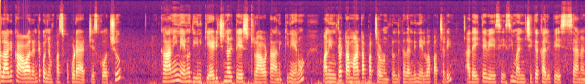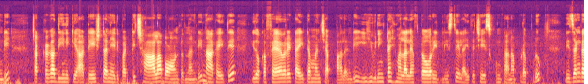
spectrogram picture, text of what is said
అలాగే కావాలంటే కొంచెం పసుపు కూడా యాడ్ చేసుకోవచ్చు. కానీ నేను దీనికి అడిషనల్ టేస్ట్ రావటానికి నేను మన ఇంట్లో టమాటా పచ్చడి ఉంటుంది కదండి నిల్వ పచ్చడి. అదైతే వేసేసి మంచిగా కలిపేసానండి. చక్కగా దీనికి ఆ టేస్ట్ అనేది పట్టి చాలా బాగుంటుందండి. నాకైతే ఇది ఒక ఫేవరెట్ ఐటమ్ అని చెప్పాలండి. ఈవినింగ్ టైం అలా లెఫ్ట్ ఓవర్ ఇడ్లీస్తో ఇలా అయితే చేసుకుంటాను అప్పుడప్పుడు. నిజంగా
